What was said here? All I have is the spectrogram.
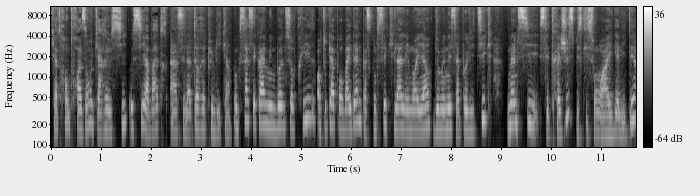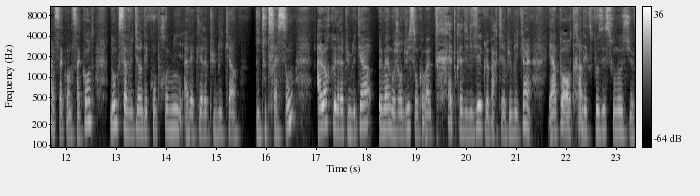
qui a 33 ans et qui a réussi aussi à battre un sénateur républicain. Donc ça, c'est quand même une bonne surprise, en tout cas pour Biden, parce qu'on sait qu'il a les moyens de mener sa politique, même si c'est très juste, puisqu'ils sont à égalité, un 50-50. Donc ça veut dire des compromis avec les républicains de toute façon, alors que les républicains eux-mêmes aujourd'hui sont quand même très très divisés et que le parti républicain est un peu en train d'exploser sous nos yeux.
